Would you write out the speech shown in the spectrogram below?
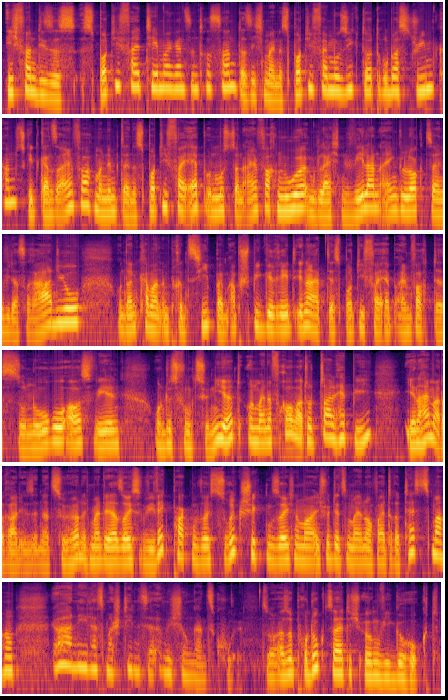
ich fand dieses Spotify-Thema ganz interessant, dass ich meine Spotify-Musik dort drüber streamen kann. Es geht ganz einfach. Man nimmt deine Spotify-App und muss dann einfach nur im gleichen WLAN eingeloggt sein wie das Radio. Und dann kann man im Prinzip beim Abspielgerät innerhalb der Spotify-App einfach das Sonoro auswählen und es funktioniert. Und meine Frau war total happy, ihren Heimatradiosender zu hören. Ich meinte, ja, soll ich es irgendwie wegpacken? Soll ich es zurückschicken? Soll ich nochmal, ich würde jetzt mal noch weitere Tests machen? Ja, nee, lass mal stehen, ist ja irgendwie schon ganz cool. So, also produktseitig irgendwie gehuckt.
